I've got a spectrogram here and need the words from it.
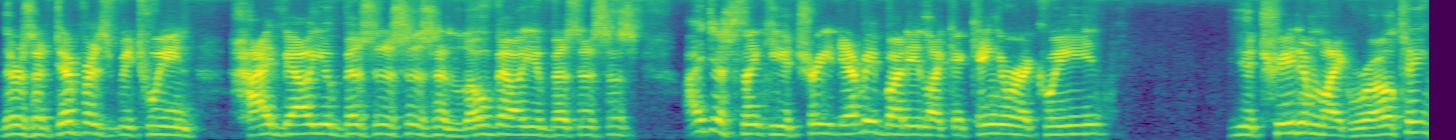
there's a difference between high value businesses and low value businesses. I just think you treat everybody like a king or a queen. You treat them like royalty.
